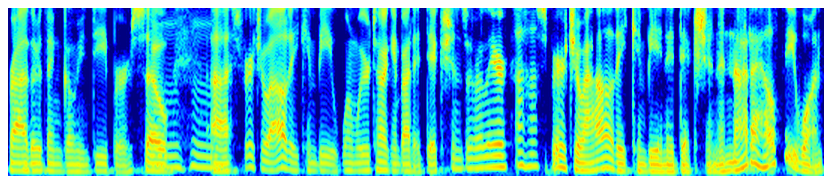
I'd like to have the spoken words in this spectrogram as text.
rather than going deeper. So, Mhm. uh, spirituality can be, when we were talking about addictions earlier, Uh-huh. spirituality can be an addiction and not a healthy one.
